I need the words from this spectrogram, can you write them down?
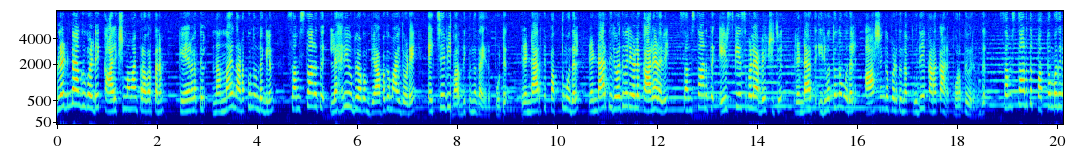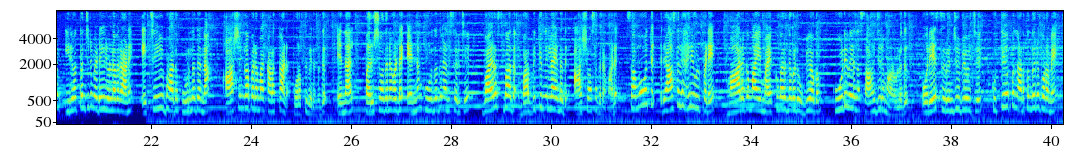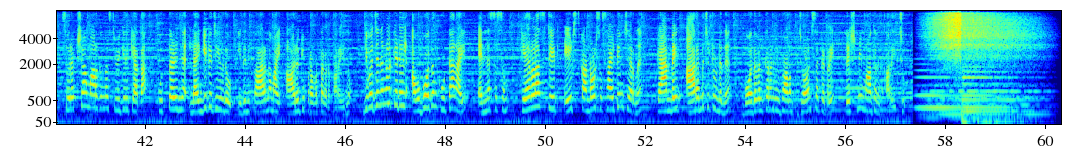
Blood ബാങ്കുകളുടെ കാര്യക്ഷമമായ പ്രവർത്തനം കേരളത്തിൽ നന്നായി നടക്കുന്നുണ്ടെങ്കിലും സംസ്ഥാനത്ത് ലഹരി ഉപയോഗം വ്യാപകമായതോടെ എച്ച് ഐ വി വർദ്ധിക്കുന്നതായി റിപ്പോർട്ട്. രണ്ടായിരത്തി പത്ത് മുതൽ രണ്ടായിരത്തി ഇരുപത് വരെയുള്ള കാലയളവിൽ സംസ്ഥാനത്ത് എയ്ഡ്സ് കേസുകളെ അപേക്ഷിച്ച് രണ്ടായിരത്തി ഇരുപത്തൊന്ന് മുതൽ ആശങ്കപ്പെടുത്തുന്ന പുതിയ കണക്കാണ് പുറത്തുവരുന്നത്. സംസ്ഥാനത്ത് പത്തൊമ്പതിനും ഇരുപത്തഞ്ചിനും ഇടയിലുള്ളവരാണ് എച്ച് ഐ വി ബാധ കൂടുന്നതെന്ന ആശങ്കാപരമായ കണക്കാണ് പുറത്തുവരുന്നത് എന്നാൽ പരിശോധനകളുടെ എണ്ണം കൂടുന്നതിനനുസരിച്ച് വൈറസ് ബാധ വർദ്ധിക്കുന്നില്ല എന്നത് ആശ്വാസകരമാണ്. സമൂഹത്തിൽ രാസലഹരി ഉൾപ്പെടെ മാരകമായ മയക്കുമരുന്നുകളുടെ ഉപയോഗം കൂടി വരുന്ന സാഹചര്യമാണുള്ളത്. ഒരേ സിറിഞ്ച് ഉപയോഗിച്ച് കുത്തിവയ്പ് നടത്തുന്നതിനു പുറമെ സുരക്ഷാ മാർഗങ്ങൾ സ്വീകരിക്കാത്ത കുത്തഴിഞ്ഞ ലൈംഗിക ജീവിതവും ഇതിന് കാരണമായി ആരോഗ്യ പ്രവർത്തകർ പറയുന്നു. യുവജനങ്ങൾക്കിടയിൽ അവബോധം കൂട്ടാനായി എൻ എസ് എസും കേരള സ്റ്റേറ്റ് എയ്ഡ്സ് കൺട്രോൾ സൊസൈറ്റിയും ചേർന്ന് ക്യാമ്പയിൻ ആരംഭിച്ചിട്ടുണ്ടെന്ന് ബോധവൽക്കരണ വിഭാഗം ജോയിന്റ് സെക്രട്ടറി രശ്മി മാധവൻ അറിയിച്ചു.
